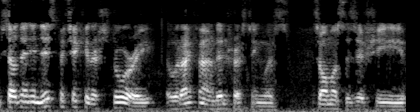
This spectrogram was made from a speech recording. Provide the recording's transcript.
So then, in this particular story, what I found interesting was it's almost as if she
